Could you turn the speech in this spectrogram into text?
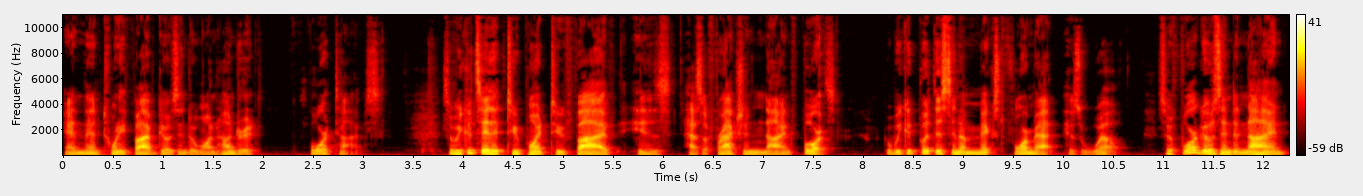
and then 25 goes into 100 four times. So we could say that 2.25 is, as a fraction, 9 fourths. But we could put this in a mixed format as well. So 4 goes into 9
